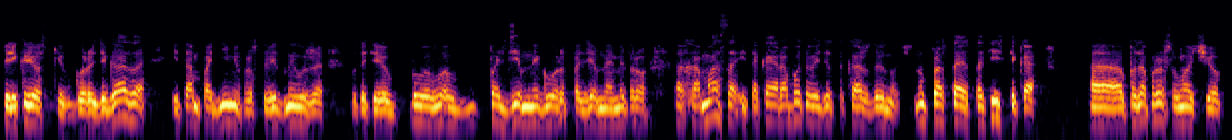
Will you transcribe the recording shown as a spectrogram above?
перекрестки в городе Газа, и там под ними просто видны уже вот эти подземный город, подземное метро Хамаса, и такая работа ведется каждую ночь. Ну, простая статистика. Э, позапрошлой ночью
